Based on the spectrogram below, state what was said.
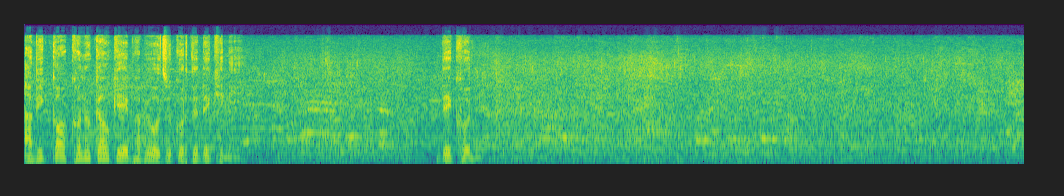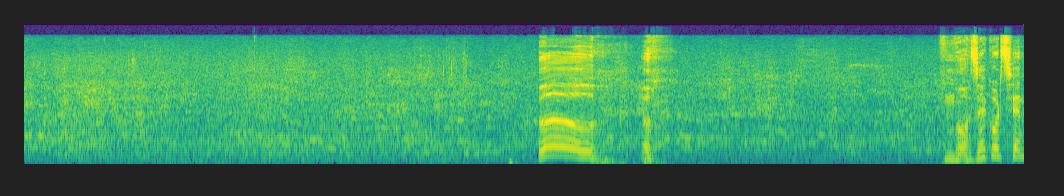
আমি কখনো কাউকে এভাবে অজু করতে দেখিনি। দেখুন মজা করছেন?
